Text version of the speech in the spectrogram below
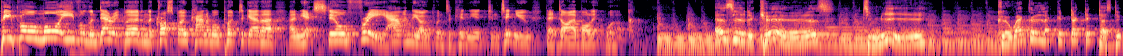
People more evil than Derek Bird and the crossbow cannibal put together, and yet still free out in the open to con- continue their diabolic work. As it occurs to me, cloacal-tastic.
